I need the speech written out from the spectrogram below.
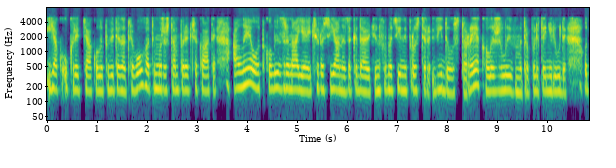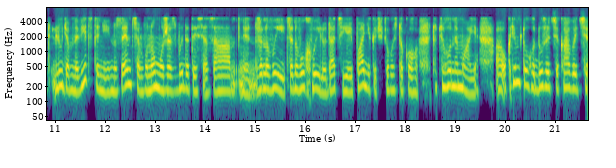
як укриття, коли повітряна тривога, ти можеш там перечекати. Але от коли зринає чи росіяни закидають інформаційний простір відео старе, коли жили в метрополітені люди, от людям на відстані, іноземцям, воно може звидатися за, за новий, це нову хвилю да, цієї паніки чи чогось такого. То цього немає. А окрім того, дуже цікавить.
